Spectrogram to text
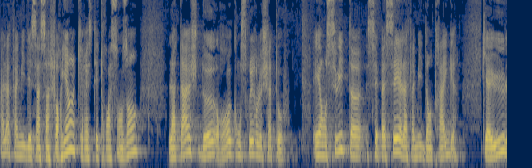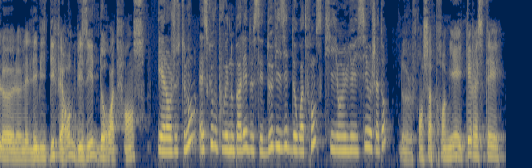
à la famille des Saint-Symphoriens, qui restait 300 ans, la tâche de reconstruire le château. Et ensuite, euh, c'est passé à la famille d'Entraigues, qui a eu les différentes visites de rois de France. Et alors justement, est-ce que vous pouvez nous parler de ces deux visites de rois de France qui ont eu lieu ici au château? De François Ier est resté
